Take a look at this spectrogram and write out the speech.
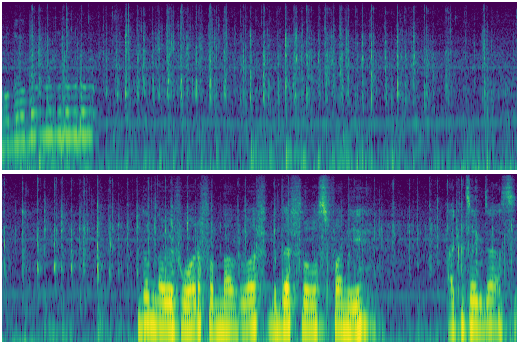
Oh, no, no, no, no, no, no. Don't know if worth or not worth, but definitely was funny. I can take that.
